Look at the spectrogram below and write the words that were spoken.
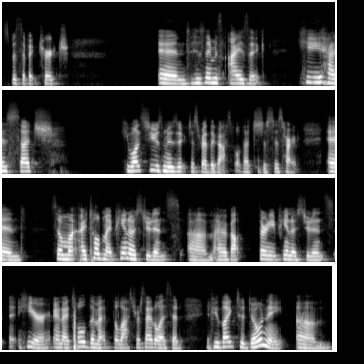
specific church. And his name is Isaac. He has such, he wants to use music to spread the gospel. That's just his heart. And so my, I told my piano students, um, I have about 30 piano students eh, here, and I told them at the last recital, I said, if you'd like to donate um,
